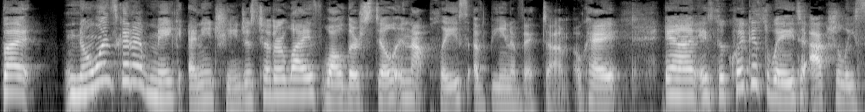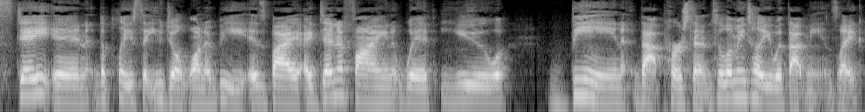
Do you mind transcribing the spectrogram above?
But no one's going to make any changes to their life while they're still in that place of being a victim. Okay. And it's the quickest way to actually stay in the place that you don't want to be is by identifying with you being that person. So let me tell you what that means. Like,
